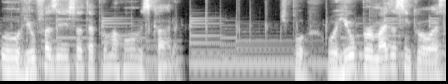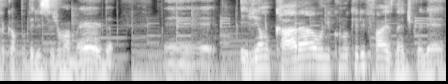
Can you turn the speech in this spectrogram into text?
O Rio fazia isso até pro Mahomes, cara. Tipo, o Rio, por mais assim que o extra-campo dele seja uma merda, é... ele é um cara único no que ele faz, né? Tipo, ele é.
